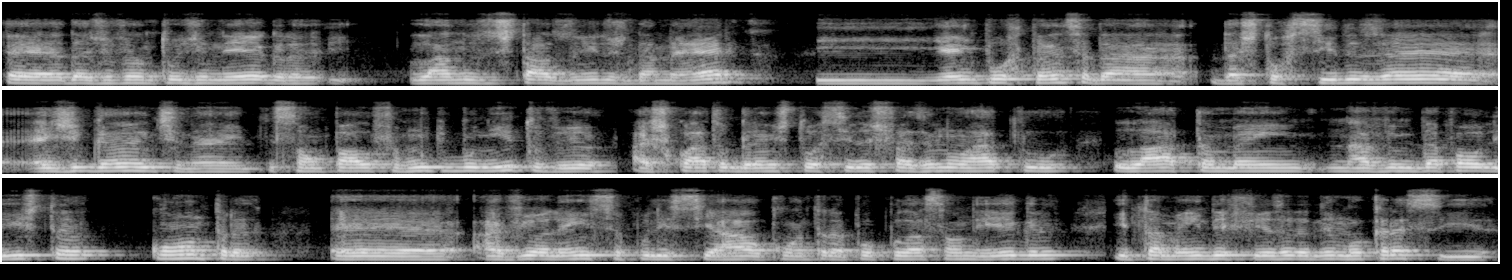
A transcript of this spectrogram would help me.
é, da juventude negra lá nos Estados Unidos da América. E a importância da, das torcidas é, é gigante, né? Em São Paulo foi muito bonito ver as quatro grandes torcidas fazendo um ato lá também na Avenida Paulista contra é, a violência policial contra a população negra e também em defesa da democracia.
